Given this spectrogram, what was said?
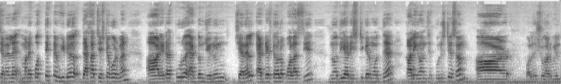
চ্যানেলে মানে প্রত্যেকটা ভিডিও দেখার চেষ্টা করবেন। আর এটা পুরো একদম জেনুইন চ্যানেল অ্যাড্রেসটা হলো পলাশি, নদিয়া ডিস্ট্রিক্টের মধ্যে, কালীগঞ্জ পুলিশ স্টেশন আর Palashi sugar mill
